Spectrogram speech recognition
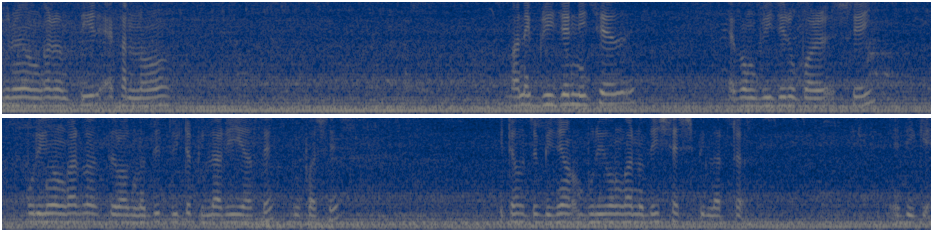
বুড়িগঙ্গা নদীর একান্ন। মানে ব্রিজের নিচে এবং ব্রিজের উপর সেই বুড়িগঙ্গা তুরাগ নদীর দুইটা পিলারই আছে দুপাশে। এটা হচ্ছে বুড়িগঙ্গা নদীর শেষ পিলারটা। এদিকে।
